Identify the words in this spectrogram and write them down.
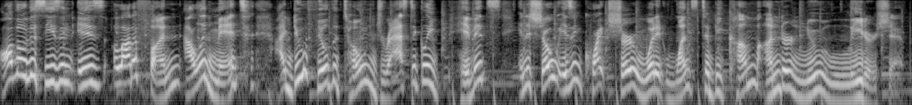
although this season is a lot of fun, I'll admit, I do feel the tone drastically pivots and the show isn't quite sure what it wants to become under new leadership.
